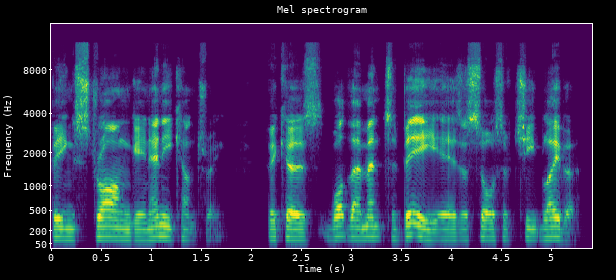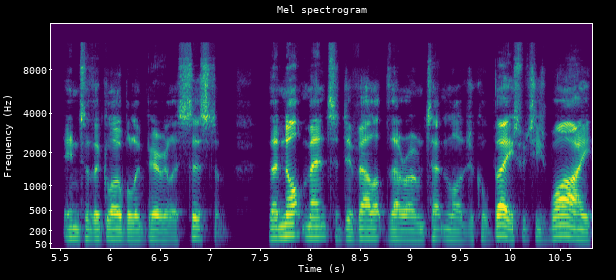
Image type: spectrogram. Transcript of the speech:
being strong in any country because what they're meant to be is a source of cheap labor into the global imperialist system. They're not meant to develop their own technological base, which is why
